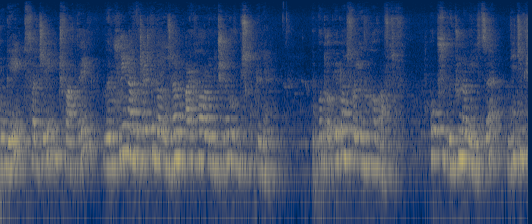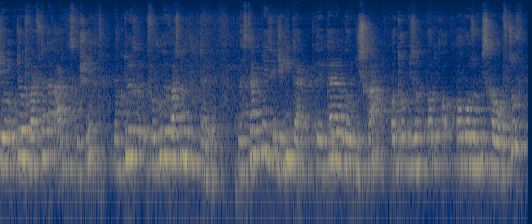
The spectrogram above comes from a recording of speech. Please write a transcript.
drugiej, trzeciej i czwartej wyruszyli na wycieczkę do Muzeum Archeologicznego w Biskupinie pod opieką swoich wychowawców. Po przybyciu na miejsce dzieci wzięły udział w warsztatach artystycznych, na których tworzyły własną biżuterię. Następnie zwiedzili te, y, teren grodziska od, od obozowiska łowców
